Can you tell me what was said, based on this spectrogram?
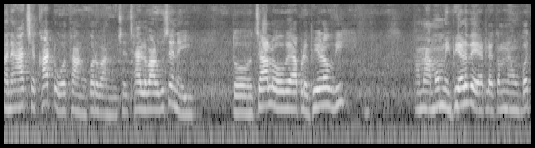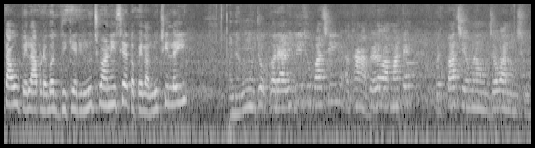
અને આ છે ખાટું અથાણું કરવાનું છે. છાલવાળું છે ને એ તો ચાલો હવે આપણે ભેળવવી. હમણાં મમ્મી ભેળવે એટલે તમને હું બતાવું. પહેલાં આપણે બધી કેરી લૂછવાની છે તો પહેલાં લૂછી લઈ અને હું જો ઘરે આવી ગઈ છું પાછી અથાણા ભેળવા માટે પાછી હમણાં હું જવાની છું.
